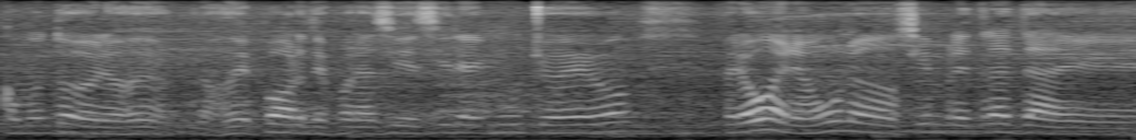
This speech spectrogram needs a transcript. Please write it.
como en todos los, deportes, por así decir, hay mucho ego. Pero bueno, uno siempre trata de,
